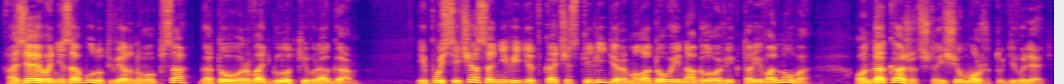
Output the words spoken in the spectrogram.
Хозяева не забудут верного пса, готового рвать глотки врагам. И пусть сейчас они видят в качестве лидера молодого и наглого Виктора Иванова, он докажет, что еще может удивлять.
